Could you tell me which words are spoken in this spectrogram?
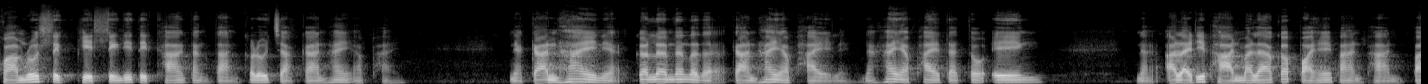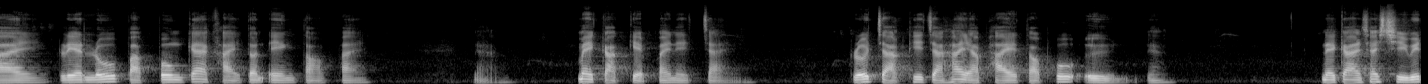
ความรู้สึกผิดสิ่งที่ติดค้างต่าง ๆ ก็รู้จักการให้อภัยเนี่ยการให้เนี่ยก็เริ่มตั้งแต่การให้อภัยเลยนะให้อภัยแต่ตัวเองนะอะไรที่ผ่านมาแล้วก็ปล่อยให้ผ่านผ่านไป เรียนรู้ปรับปรุงแก้ไขตนเองต่อไปนะไม่กักเก็บไว้ในใจ รู้จักที่จะให้อภัยต่อผู้อื่นนะในการใช้ชีวิต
